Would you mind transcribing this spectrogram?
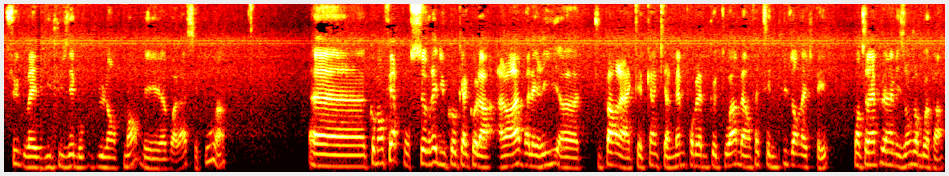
sucre va être diffusé beaucoup plus lentement. Mais euh, voilà, c'est tout. Hein. Euh, comment faire pour sevrer du Coca-Cola? Alors là, Valérie, tu parles à quelqu'un qui a le même problème que toi. Ben, en fait, c'est ne plus en acheter. Quand il n'y en plus à la maison, j'en bois pas.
